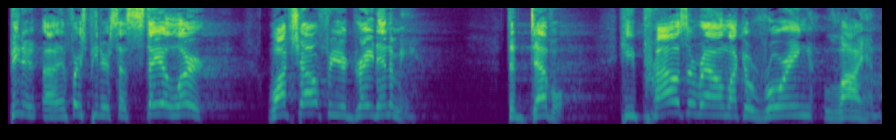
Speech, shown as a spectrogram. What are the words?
Peter uh, in 1 Peter says, "Stay alert Watch out for your great enemy, the devil. He prowls around like a roaring lion,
